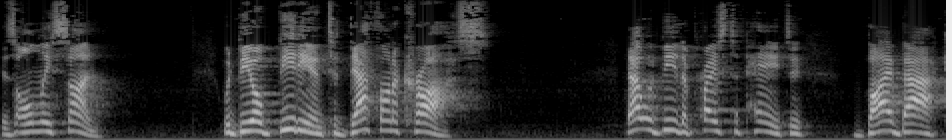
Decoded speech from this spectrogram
His only Son would be obedient to death on a cross. That would be the price to pay to buy back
